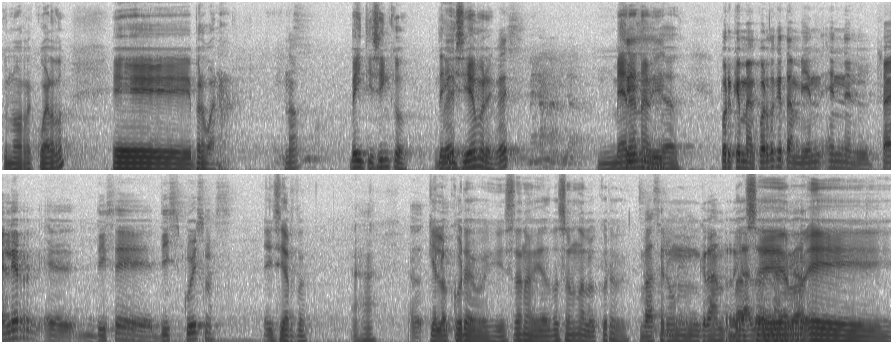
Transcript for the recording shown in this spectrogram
no recuerdo. Eh, pero bueno, ¿No? 25 de ¿Ves? diciembre, ¿Ves? mera Sí, sí, sí. Navidad. Porque me acuerdo que también en el tráiler eh, dice This Christmas. Es cierto. Ajá. Qué locura, güey. Esta Navidad va a ser una locura, güey. Va a ser un gran Va regalo. a de ser Navidad. eh,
